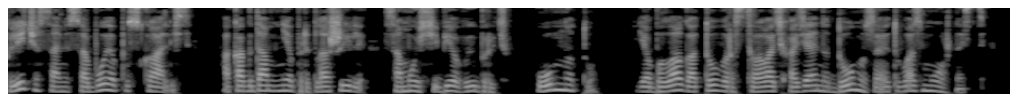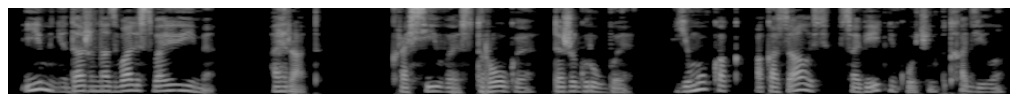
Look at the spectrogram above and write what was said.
Плечи сами собой опускались, а когда мне предложили самой себе выбрать комнату, я была готова расцеловать хозяина дома за эту возможность. И мне даже назвали свое имя – Айрат. Красивое, строгое, даже грубое. Ему, как оказалось, советник очень подходило.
